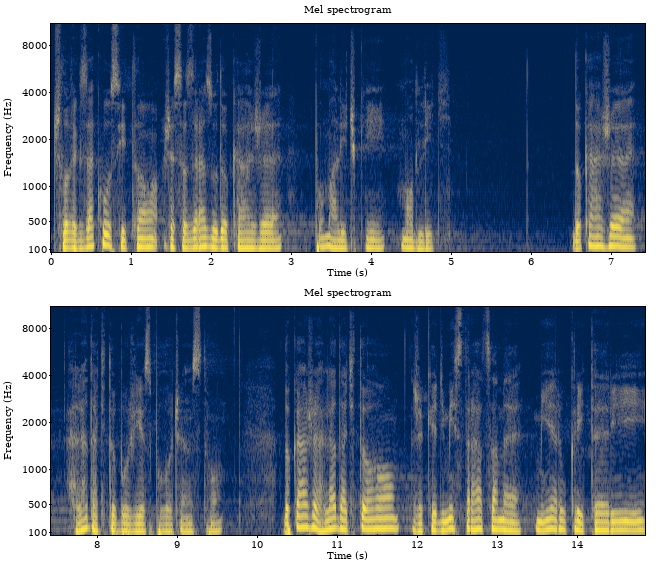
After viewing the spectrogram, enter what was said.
človek zakúsi to, že sa zrazu dokáže pomaličky modliť. Dokáže hľadať to Božie spoločenstvo. Dokáže hľadať toho, že keď my strácame mieru kritérií,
